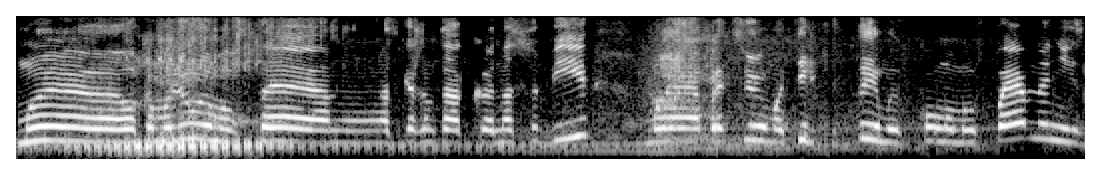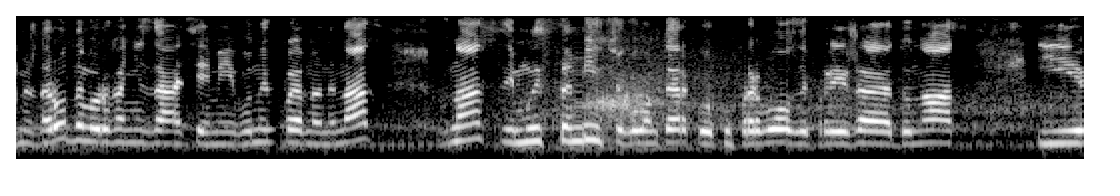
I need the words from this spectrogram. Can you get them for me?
ми акумулюємо все, скажімо так, на собі. Ми працюємо тільки з тими, в кому ми впевнені, і з міжнародними організаціями. і Вони впевнені нас в нас, і ми самі цю волонтерку, яку привозить, приїжджає до нас і.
